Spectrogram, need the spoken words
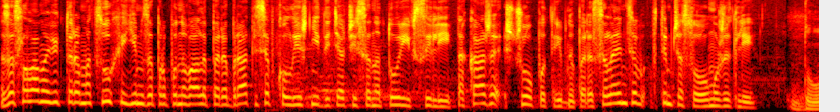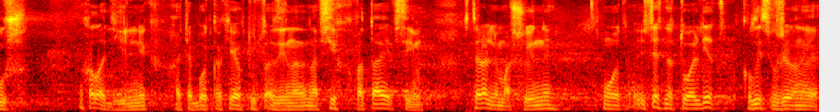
За словами Віктора Мацухи, їм запропонували перебратися в колишній дитячий санаторій в селі та каже, що потрібно переселенцям в тимчасовому житлі. Душ, холодильник, хотя бы вот как я тут один на всіх хватає всім. Стиральні машини. От. Звісно, туалет, колись вже вони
